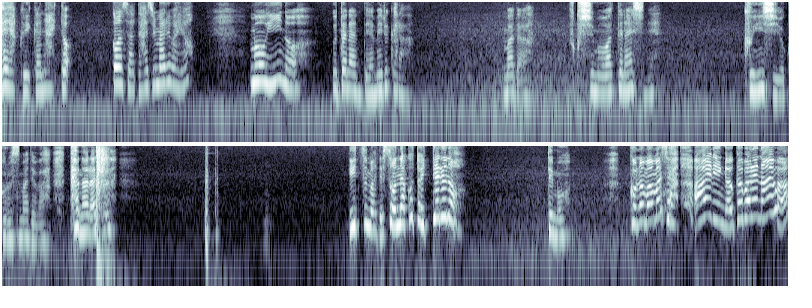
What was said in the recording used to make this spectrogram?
早く行かないと。コンサート始まるわよ。もういいの。歌なんてやめるから。まだ復讐も終わってないしね。クイーンシーを殺すまでは必ず。いつまでそんなこと言ってるの？でもこのままじゃアイリンが浮かばれないわ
